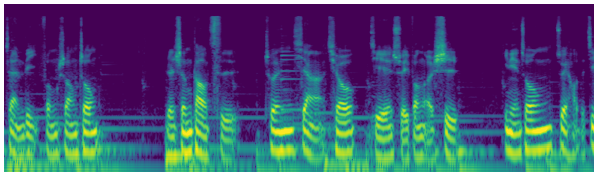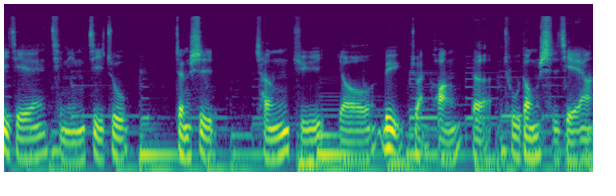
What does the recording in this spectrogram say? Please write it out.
站立风霜中。人生到此。春夏秋皆随风而逝，一年中最好的季节，请您记住，正是橙橘由绿转黄的初冬时节啊！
